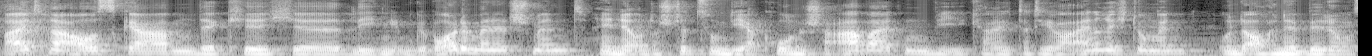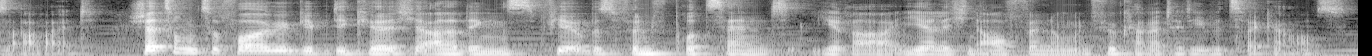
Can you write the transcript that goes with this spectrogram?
Weitere Ausgaben der Kirche liegen im Gebäudemanagement, in der Unterstützung diakonischer Arbeiten wie karitative Einrichtungen und auch in der Bildungsarbeit. Schätzungen zufolge gibt die Kirche allerdings 4 bis 5 Prozent ihrer jährlichen Aufwendungen für karitative Zwecke aus.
